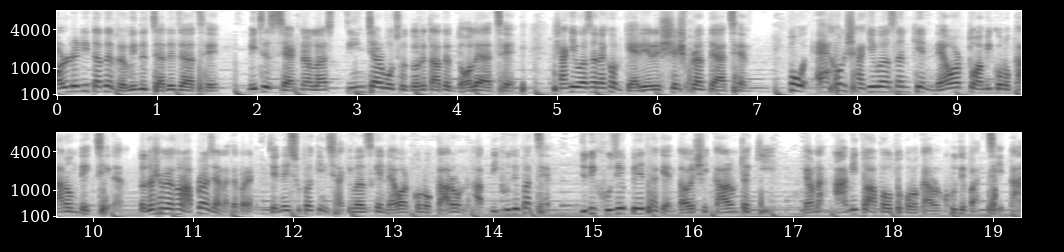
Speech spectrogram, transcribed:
অলরেডি তাদের রবীন্দ্র জাদেজা আছে মিচেল স্যাটনা লাস্ট তিন চার বছর ধরে তাদের দলে আছে। সাকিব হাসান এখন ক্যারিয়ারের শেষ প্রান্তে আছেন। তো এখন সাকিব হাসানকে নেওয়ার তো আমি কোনো কারণ দেখছি না। তো দর্শক, এখন আপনারা জানাতে পারেন, চেন্নাই সুপার কিংস সাকিব হাসানকে নেওয়ার কোনো কারণ আপনি খুঁজে পাচ্ছেন? যদি খুঁজে পেয়ে থাকেন, তাহলে সেই কারণটা কি? কেননা আমি তো আপাতত কোনো কারণ খুঁজে পাচ্ছি না।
